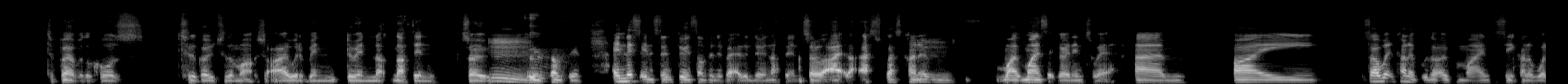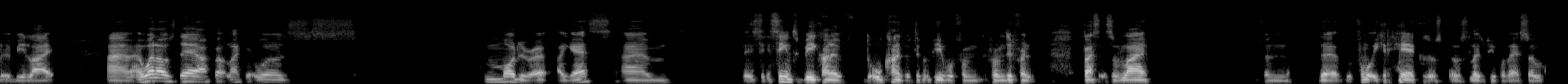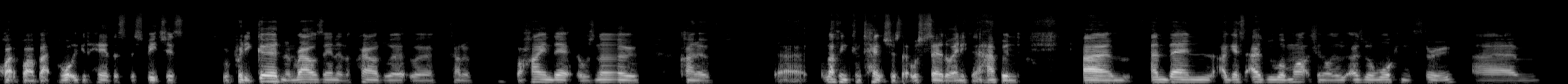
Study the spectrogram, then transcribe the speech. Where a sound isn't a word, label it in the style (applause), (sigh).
to further the cause to go to the march. I would have been doing no, nothing. So Mm. doing something in this instance, doing something is better than doing nothing. So I that's that's kind of Mm. my mindset going into it. Um, I so I went kind of with an open mind to see kind of what it would be like. Um, and when I was there, I felt like it was moderate, I guess. Um, it, it seemed to be kind of all kinds of different people from from different facets of life, and the from what we could hear because there was, was loads of people there, so we're quite far back. But what we could hear, the, the speeches were pretty good and rousing, and the crowd were, were kind of behind it. There was no kind of uh, nothing contentious that was said or anything that happened. Um, and then I guess as we were marching or as we were walking through, um,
